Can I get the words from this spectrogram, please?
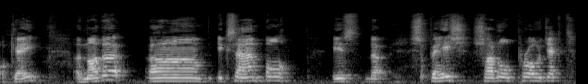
Okay, another uh, example is the space shuttle project,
